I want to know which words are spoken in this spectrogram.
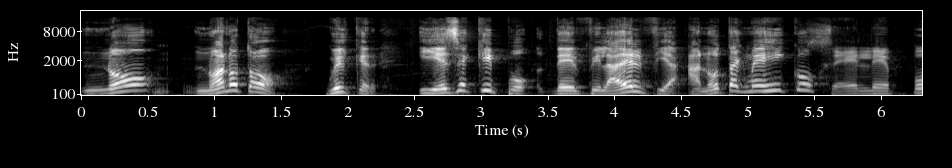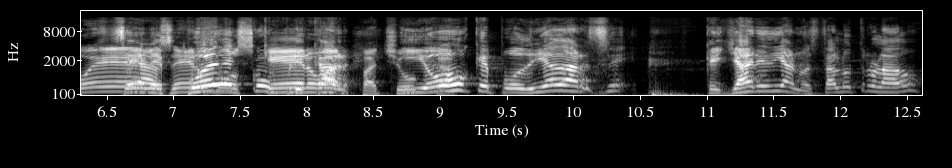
no, no anotó, Wilker. Y ese equipo del Filadelfia anota en México, Se le puede se le hacer puede mosquero al complicar. Pachuca. Y ojo que podría darse que ya Herediano está al otro lado.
